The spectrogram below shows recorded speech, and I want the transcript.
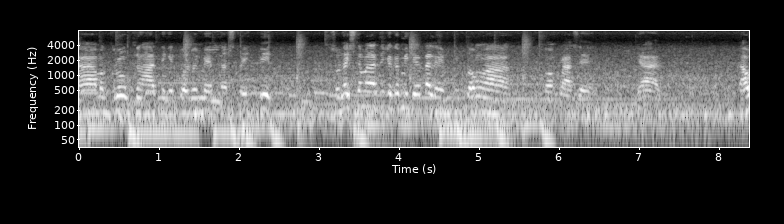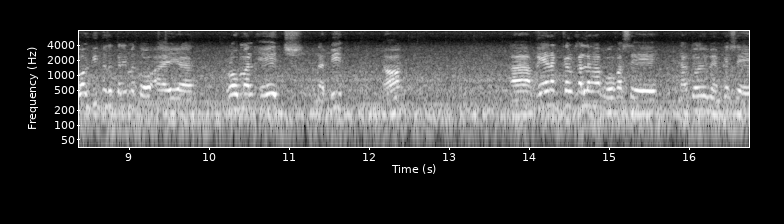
na mag-groove ng ating 12mm na straight beat. So next naman natin gagamitin yung talim, itong, uh, itong klase. Yan. Tawag dito sa talim na to ay uh, Roman Edge na beat. No? Uh, kaya nagkalkal lang ako kasi ng 12mm kasi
